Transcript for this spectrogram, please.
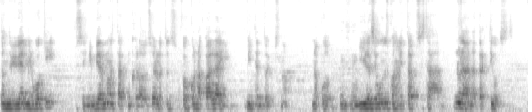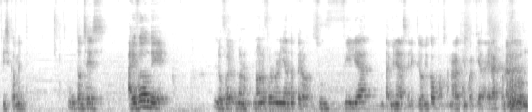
donde vivía en Milwaukee, pues en invierno está congelado el suelo. Entonces, fue con una pala y intentó y pues no, no pudo. Ujú. Y los segundos cuando ahorita pues está, no eran atractivos físicamente. Entonces, ahí fue donde lo fue, bueno, no lo fueron orillando, pero su filia también era selectivo mi compa, o sea, no era con cualquiera, era con algo,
